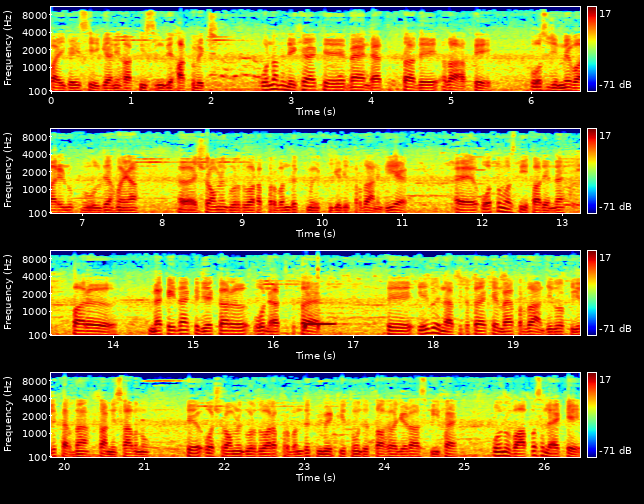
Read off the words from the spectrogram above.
ਪਾਈ ਗਈ ਸੀ, ਗਿਆਨੀ ਹਰਪ੍ਰੀਤ ਸਿੰਘ ਦੇ ਹੱਕ ਵਿੱਚ ਉਹਨਾਂ ਨੇ ਲਿਖਿਆ ਕਿ ਮੈਂ ਨੈਤਿਕਤਾ ਦੇ ਆਧਾਰ ਤੇ ਉਸ ਜ਼ਿੰਮੇਵਾਰੀ ਨੂੰ ਕਬੂਲਦਿਆਂ ਹੋਇਆਂ ਸ਼੍ਰੋਮਣੀ ਗੁਰਦੁਆਰਾ ਪ੍ਰਬੰਧਕ ਕਮੇਟੀ ਦੀ ਜਿਹੜੀ ਪ੍ਰਧਾਨਗੀ ਹੈ ਉਹ ਤੋਂ ਅਸਤੀਫਾ ਦਿੰਦਾ ਪਰ ਮੈਂ ਕਹਿੰਦਾ ਕਿ ਜੇਕਰ ਉਹ ਨੈਤਿਕਤਾ ਹੈ, ਤੇ ਇਹ ਵੀ ਨੈਤਿਕਤਾ ਹੈ ਕਿ ਮੈਂ ਪ੍ਰਧਾਨ ਜੀ ਨੂੰ ਅਪੀਲ ਕਰਦਾ ਧਾਮੀ ਸਾਹਿਬ ਨੂੰ ਕਿ ਉਹ ਸ਼੍ਰੋਮਣੀ ਗੁਰਦੁਆਰਾ ਪ੍ਰਬੰਧਕ ਕਮੇਟੀ ਤੋਂ ਦਿੱਤਾ ਹੋਇਆ ਜਿਹੜਾ ਅਸਤੀਫਾ ਹੈ, ਉਹਨੂੰ ਵਾਪਸ ਲੈ ਕੇ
